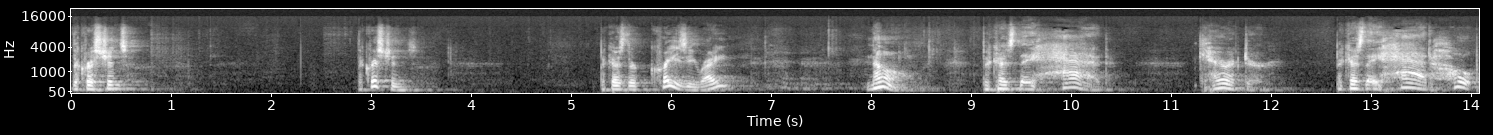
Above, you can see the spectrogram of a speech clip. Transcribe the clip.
The Christians? The Christians. Because they're crazy, right? No, because they had character, because they had hope.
